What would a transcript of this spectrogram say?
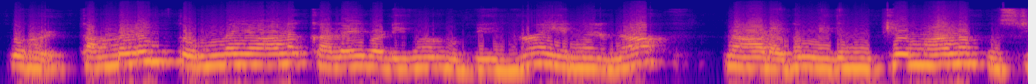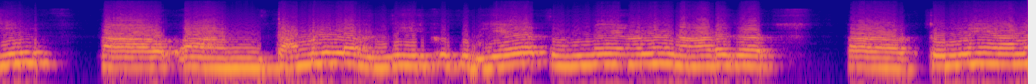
பொருள் தமிழின் தொன்மையான கலை வடிவம் அப்படின்னா என்னன்னா நாடகம். இது முக்கியமான கொஸ்டின் தமிழ்ல வந்து இருக்கக்கூடிய தொன்மையான நாடக தொன்மையான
